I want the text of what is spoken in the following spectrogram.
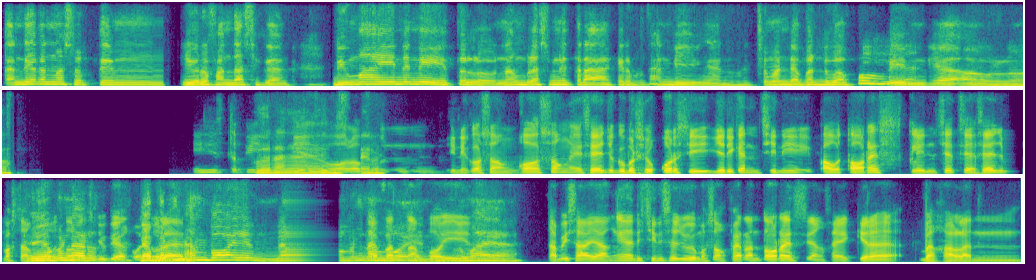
kan dia kan masuk tim Euro Fantasy kan. Dimainin nih itu loh 16 menit terakhir pertandingan. Cuman dapat dua poin. Ya Allah. Iya, tapi Kurang ya walaupun ini kosong kosong ya saya juga bersyukur sih. Jadi kan di sini Pau Torres clean sheet ya. Saya pasang Iya Pau benar. Torres juga Dapat. 6 poin. Dapat 6 Dapat poin. enam poin. Tapi sayangnya di sini saya juga masang Ferran Torres yang saya kira bakalan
